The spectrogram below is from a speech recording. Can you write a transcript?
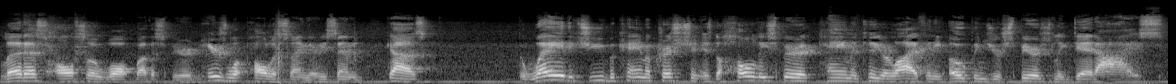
let us also walk by the Spirit. And here's what Paul is saying there. He's saying, guys, the way that you became a Christian is the Holy Spirit came into your life and He opened your spiritually dead eyes.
